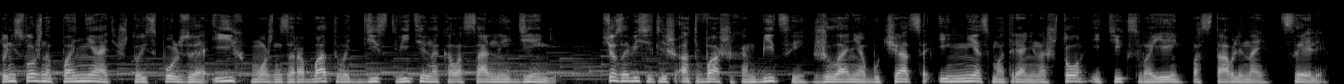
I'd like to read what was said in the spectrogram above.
то несложно понять, что используя их, можно зарабатывать действительно колоссальные деньги – все зависит лишь от ваших амбиций, желания обучаться и, несмотря ни на что, идти к своей поставленной цели.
